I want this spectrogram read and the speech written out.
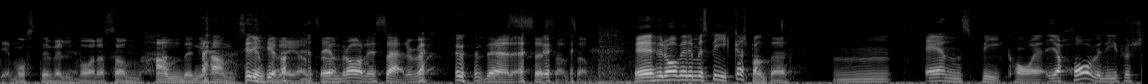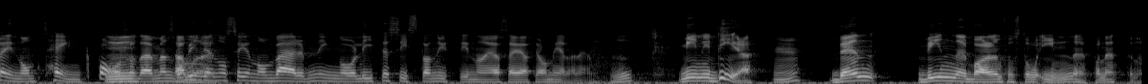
det måste väl vara som handen i handsken för dig alltså? Det är en bra reserv. det är det. Alltså. Eh, hur har vi det med spikar Spante? En spik har jag. Jag har väl i och för sig någon tänkbar Mm, sådär, men då vill här. jag nog se någon värvning och lite sista nytt innan jag säger att jag har mer än en. Min idé, Mm. den vinner bara den får stå inne på nätterna.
